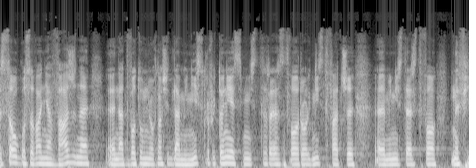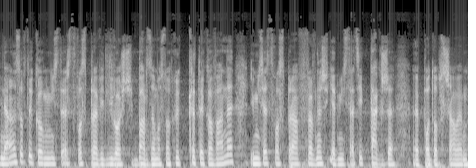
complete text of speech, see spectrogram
są głosowania ważne e, nad wotum nieufności dla ministrów? I to nie jest Ministerstwo Rolnictwa czy Ministerstwo Finansów, tylko Ministerstwo Sprawiedliwości. Bardzo mocno krytykowane i Ministerstwo Spraw Wewnętrznych i Administracji także pod obstrzałem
